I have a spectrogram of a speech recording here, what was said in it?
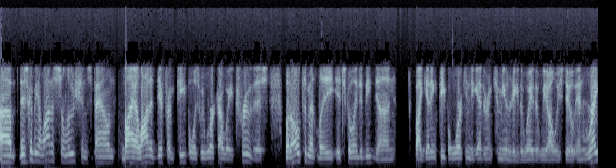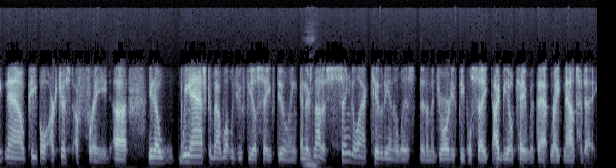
Um, there's going to be a lot of solutions found by a lot of different people as we work our way through this, but ultimately it's going to be done by getting people working together in community the way that we always do. And right now, people are just afraid. Uh, you know, we asked about what would you feel safe doing, and there's not a single activity on the list that a majority of people say I'd be okay with that right now today.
